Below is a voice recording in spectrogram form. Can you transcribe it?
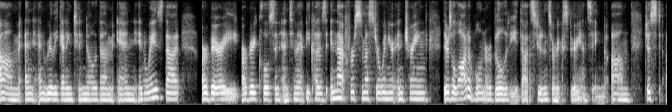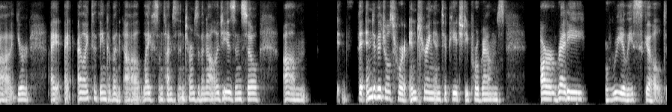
um, and and really getting to know them in in ways that are very are very close and intimate because in that first semester when you're entering there's a lot of vulnerability that students are experiencing. Um, just uh, your I, I, I like to think of a uh, life sometimes in terms of analogies and so um, the individuals who are entering into PhD programs are already really skilled.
